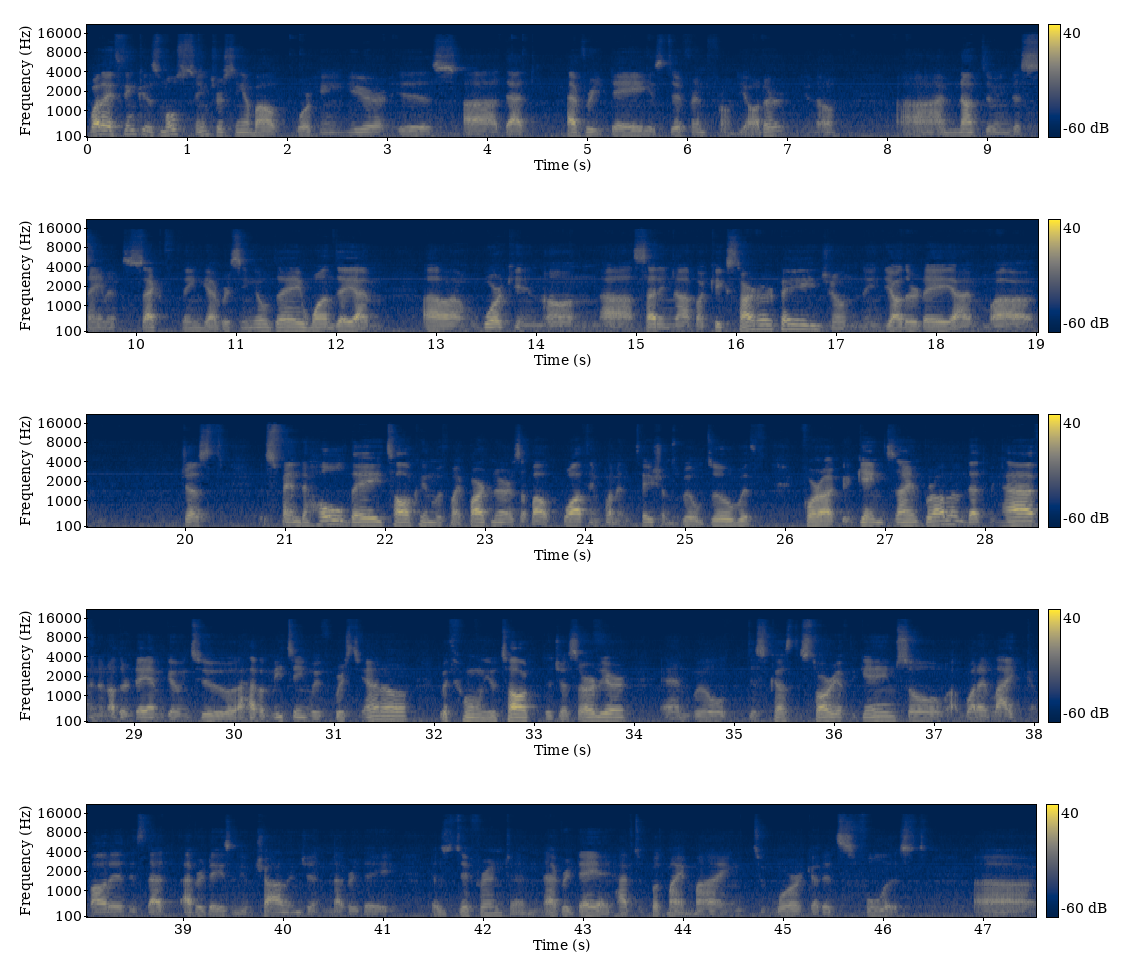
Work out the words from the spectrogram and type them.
what I think is most interesting about working here is uh, that every day is different from the other. You know, uh, I'm not doing the same exact thing every single day. One day I'm uh, working on uh, setting up a Kickstarter page, and in the other day I'm uh, just spend the whole day talking with my partners about what implementations we'll do with for a game design problem that we have. And another day, I'm going to have a meeting with Cristiano, with whom you talked just earlier, and we'll discuss the story of the game. So, what I like about it is that every day is a new challenge, and every day is different, and every day I have to put my mind to work at its fullest. Uh,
